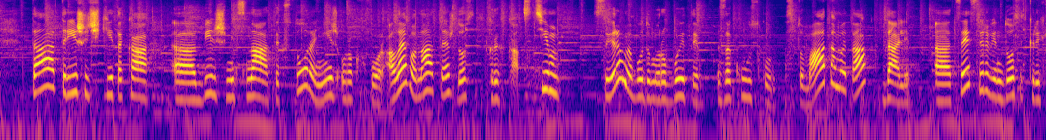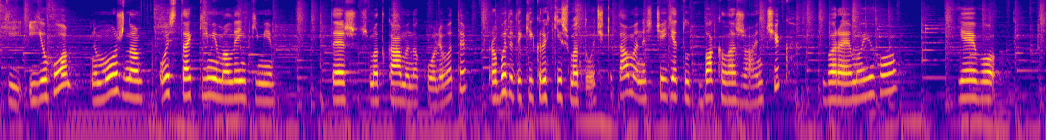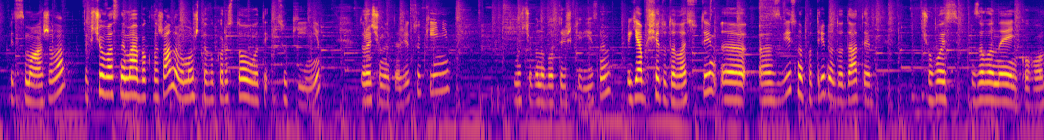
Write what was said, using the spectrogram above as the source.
та трішечки така е, більш міцна текстура, ніж у Рокфор, але вона теж досить крихка. З цим сиром ми будемо робити закуску з томатами. Так? Далі. Е, Цей сир він досить крихкий, і його можна ось такими маленькими теж шматками наколювати. Робити такі крихкі шматочки. Та у мене ще є тут баклажанчик. Беремо його. Я його підсмажила. Якщо у вас немає баклажану, ви можете використовувати і цукіні. До речі, у мене теж є цукіні, тому що воно було трішки різним. Я б ще додала сюди. Е, е, Звісно, потрібно додати чогось зелененького,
